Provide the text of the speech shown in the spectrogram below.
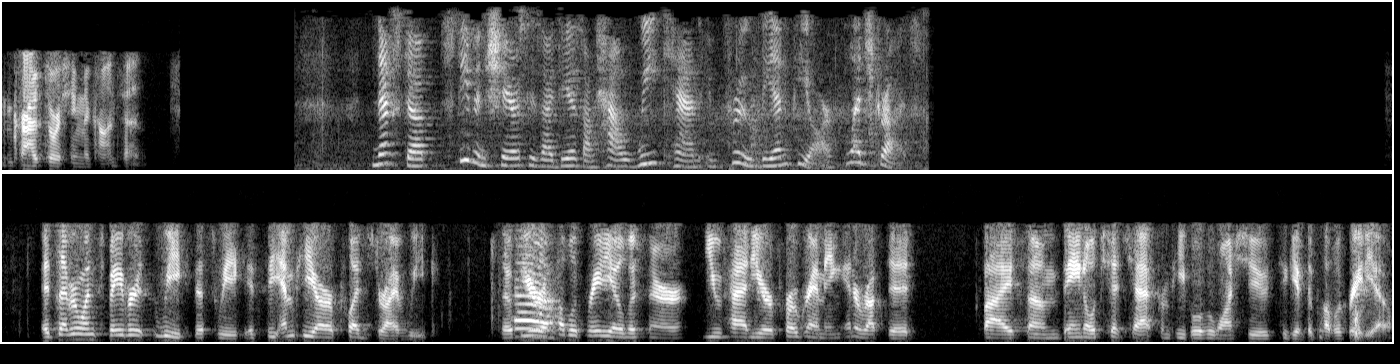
and crowdsourcing the content. Next up, Stephen shares his ideas on how we can improve the NPR pledge drive. It's everyone's favorite week this week. It's the NPR Pledge Drive week. So if you're a Oh. public radio listener, you've had your programming interrupted by some banal chit chat from people who want you to give the public radio.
